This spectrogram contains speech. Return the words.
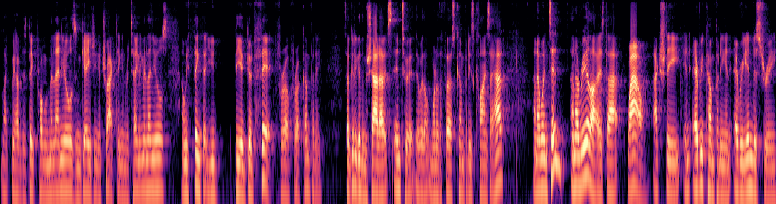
Like we have this big problem with millennials, engaging, attracting, and retaining millennials, and we think that you'd be a good fit for our, for our company. So I'm going to give them a shout out it's Intuit. They were one of the first companies clients I had. And I went in and I realized that, wow, actually, in every company, in every industry,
